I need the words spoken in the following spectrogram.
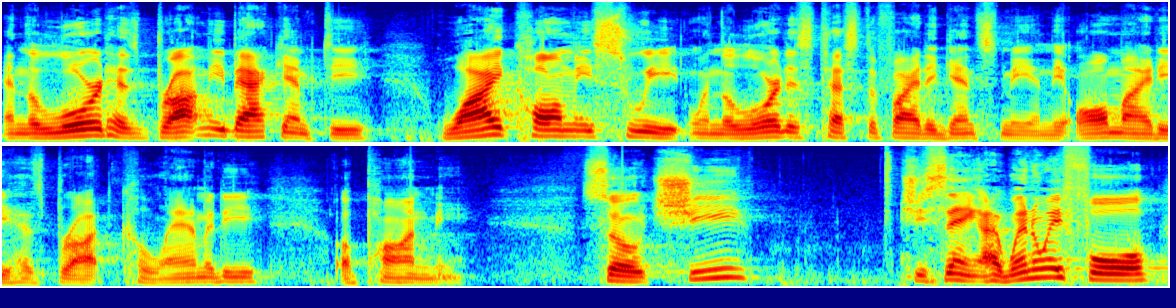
and the Lord has brought me back empty. Why call me sweet when the Lord has testified against me and the Almighty has brought calamity upon me? So she she's saying, I went away full,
